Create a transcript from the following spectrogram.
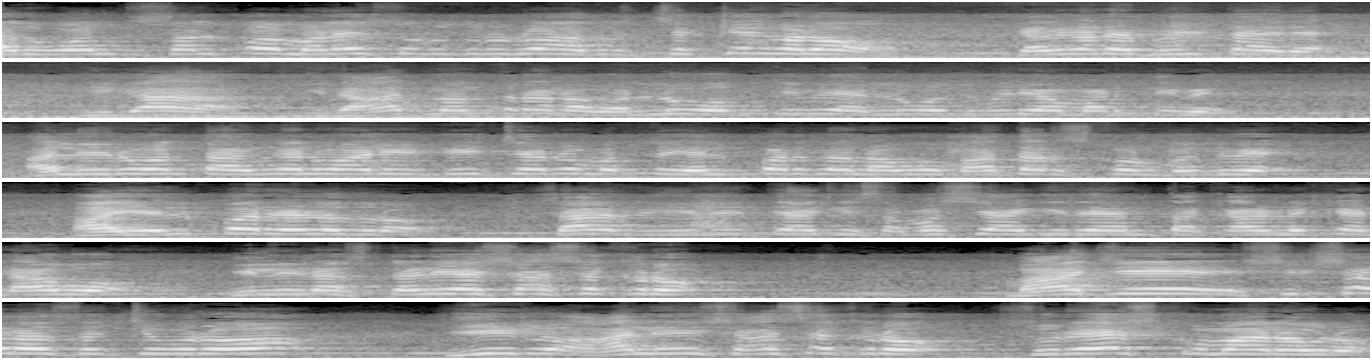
ಅದು ಒಂದು ಸ್ವಲ್ಪ ಮಳೆ ಸುರಿದ್ರು ಅದ್ರ ಚಕ್ಕೆಗಳು ಕೆಳಗಡೆ ಬೀಳ್ತಾ ಇದೆ. ಈಗ ಇದಾದ ನಂತರ ನಾವು ಅಲ್ಲೂ ಹೋಗ್ತೀವಿ, ಅಲ್ಲೂ ಒಂದು ವಿಡಿಯೋ ಮಾಡ್ತೀವಿ. ಅಲ್ಲಿರುವಂಥ ಅಂಗನವಾಡಿ ಟೀಚರು ಮತ್ತು ಹೆಲ್ಪರ್ನ ನಾವು ಮಾತಾಡಿಸ್ಕೊಂಡು ಬಂದ್ವಿ. ಆ ಹೆಲ್ಪರ್ ಹೇಳಿದ್ರು, ಸರ್, ಈ ರೀತಿಯಾಗಿ ಸಮಸ್ಯೆ ಆಗಿದೆ ಅಂತ ಕಾರಣಕ್ಕೆ ನಾವು ಇಲ್ಲಿನ ಸ್ಥಳೀಯ ಶಾಸಕರು, ಮಾಜಿ ಶಿಕ್ಷಣ ಸಚಿವರು, ಈಗಲೂ ಹಾಲಿ ಶಾಸಕರು ಸುರೇಶ್ ಕುಮಾರ್ ಅವರು,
